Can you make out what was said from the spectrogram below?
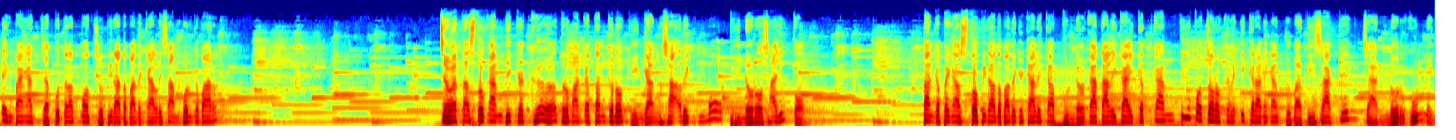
ing pangajap putrat mojo piratepati kali sampun kepareng Jawa tasto kanthi kege trumaketan kena ginggang sakrikma binara sayuta. Tangkeping asta piratepati kekalih kabundel katali kaiket kanthi upacara ikran ingkang dumadi saking janur kuning.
